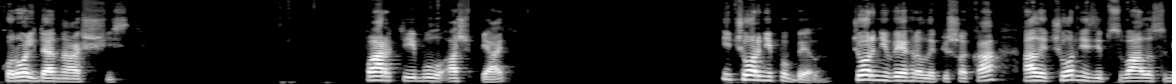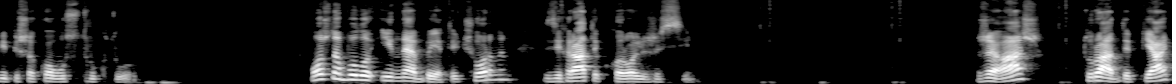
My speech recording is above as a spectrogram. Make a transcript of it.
король йде на H6. В партії було H5. І чорні побили. Чорні виграли пішака, але чорні зіпсували собі пішакову структуру. Можна було і не бити чорним, зіграти король G7. GH, Тура d5.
